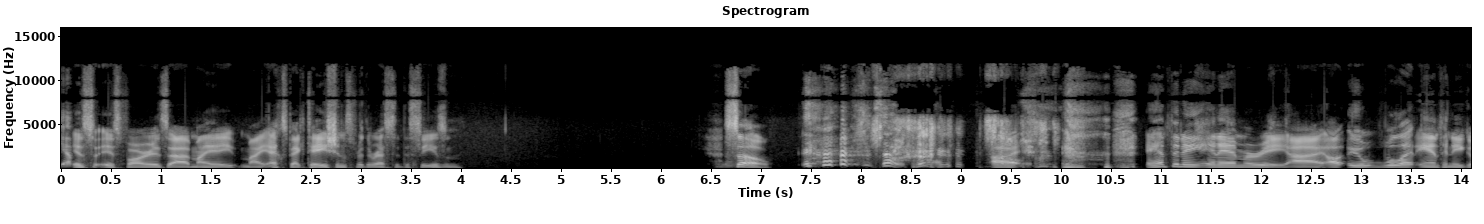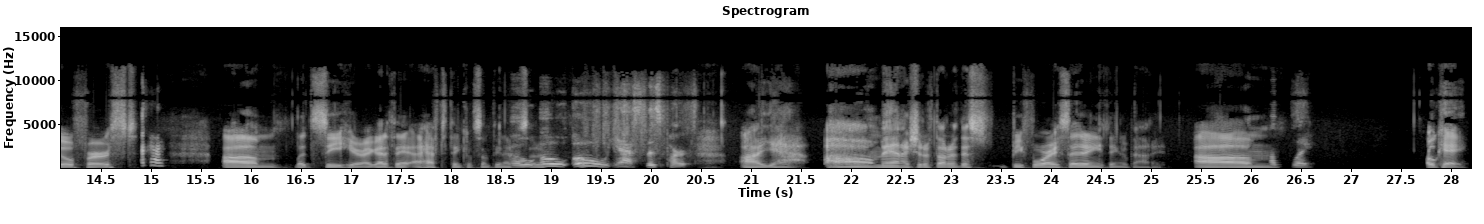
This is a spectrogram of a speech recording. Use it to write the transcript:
Yep. as as far as uh, my my expectations for the rest of the season. So. so. Uh, Anthony and Anne Marie. I we'll let Anthony go first. Okay. Um, let's see here. I gotta think. I have to think of something. Oh, oh, oh, yes, this part. Uh, yeah. Oh man, I should have thought of this before I said anything about it. Um. Probably. Okay.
